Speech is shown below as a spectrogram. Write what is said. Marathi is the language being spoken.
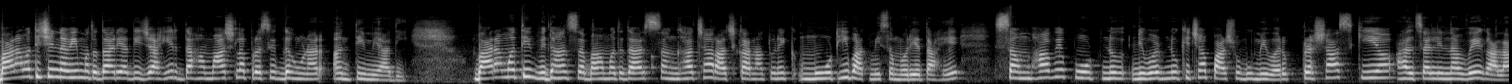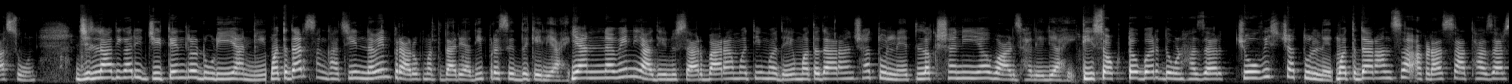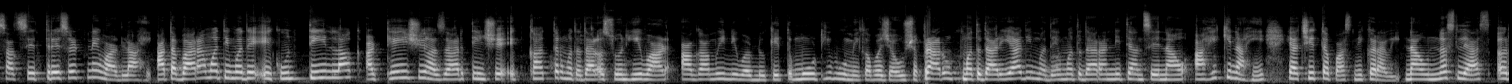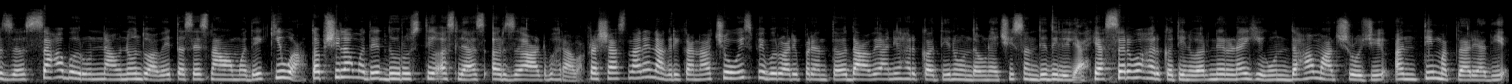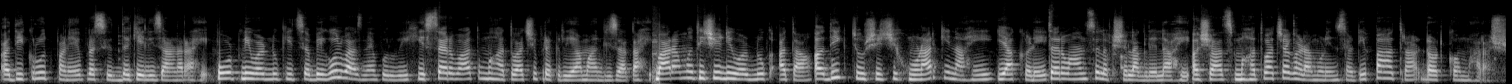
बारामतीची नवी मतदार यादी जाहीर दहा मार्चला प्रसिद्ध होणार अंतिम यादी. बारामती विधानसभा मतदारसंघाच्या राजकारणातून एक मोठी बातमी समोर येत आहे. संभाव्य पोटनिवडणुकीच्या पार्श्वभूमीवर प्रशासकीय हालचालींना वेग आला असून जिल्हाधिकारी जितेंद्र डुडी यांनी मतदारसंघाची नवीन प्रारूप मतदार यादी प्रसिद्ध केली आहे. या नवीन यादीनुसार बारामतीमध्ये मतदारांच्या तुलनेत लक्षणीय वाढ झालेली आहे. तीस ऑक्टोबर दोन हजार चोवीसच्या तुलनेत मतदारांचा आकडा सात हजार सातशे त्रेसष्ट ने वाढला आहे. आता बारामतीमध्ये एकूण तीन लाख अठ्ठ्याऐंशी हजार तीनशे एकाहत्तर मतदार असून ही वाढ आगामी निवडणुकीत मोठी भूमिका बजावू शकते. प्रारूप मतदार यादीमध्ये मतदारांनी त्यांचे नाव आहे की नाही याची तपासणी करावी. नाव नसल्यास अर्ज सहा भरून नाव नोंदवावे तसेच नावामध्ये किंवा तपशिलामध्ये दुरुस्ती असल्यास अर्ज आठ भरावा. प्रशासनाने नागरिकांना चोवीस फेब्रुवारी पर्यंत दावे आणि हरकती नोंदवण्याची संधी दिलेली आहे. या सर्व हरकतींवर निर्णय घेऊन दहा मार्च रोजी अंतिम मतदार यादी अधिकृतपणे प्रसिद्ध केली जाणार आहे. पोटनिवडणुकीचं बिगुल वाजण्यापूर्वी ही सर्वात महत्वाची प्रक्रिया मानली जात आहे. बारामतीची निवडणूक आता अधिक चुरशीची होणार की नाही याकडे सर्वांचं लक्ष लागलेलं आहे. अशाच महत्त्वाच्या घडामोडींसाठी पाहत्रा डॉट कॉम महाराष्ट्र.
